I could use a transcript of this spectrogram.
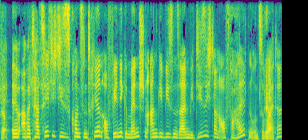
Ja. Äh, aber tatsächlich dieses Konzentrieren auf wenige Menschen angewiesen sein, wie die sich dann auch verhalten und so weiter,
